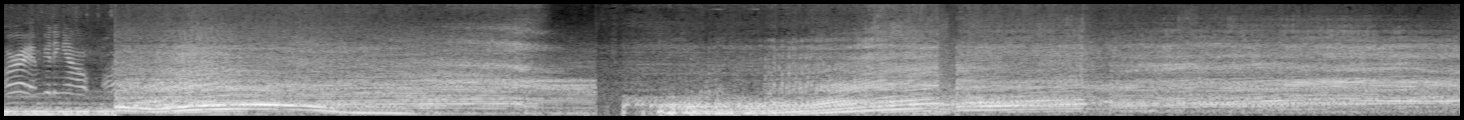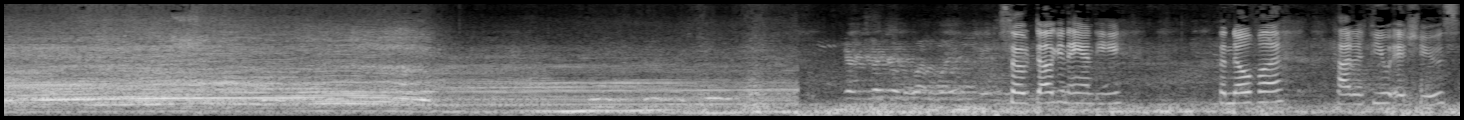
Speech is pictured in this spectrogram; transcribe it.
All right, I'm getting out. So Doug and Andy, the Nova had a few issues,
